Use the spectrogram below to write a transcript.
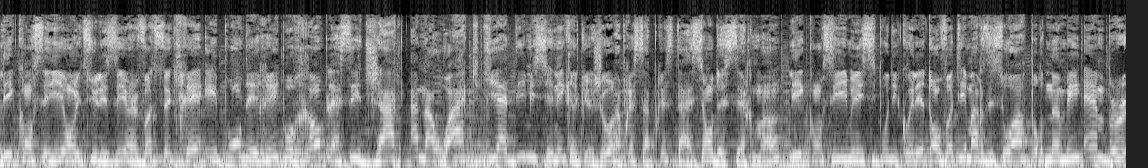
Les conseillers ont utilisé un vote secret et pondéré pour remplacer Jack Anawak qui a démissionné quelques jours après sa prestation de serment. Les conseillers municipaux d'Equalit ont voté mardi soir pour nommer Amber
